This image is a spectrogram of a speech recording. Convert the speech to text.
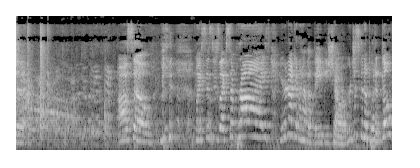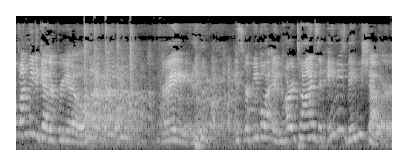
the, also, my sister's like, surprise, you're not going to have a baby shower. We're just going to put a GoFundMe together for you. Great. It's for people in hard times and Amy's baby shower.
